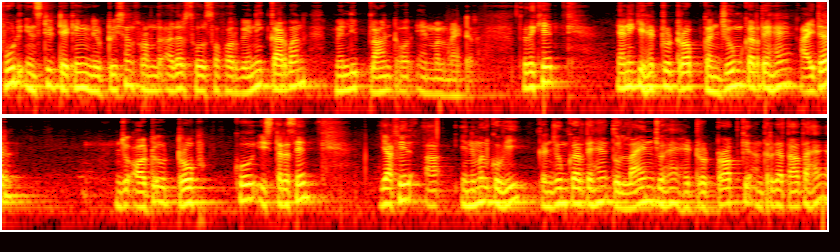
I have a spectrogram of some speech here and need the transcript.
food instead taking nutrition from the other source of organic carbon mainly plant और एनिमल मैटर तो देखिए, यानी कि हेट्रोट्रॉप कंज्यूम करते हैं आइदर जो ऑटोट्रोप को इस तरह से, या फिर एनिमल को भी कंज्यूम करते हैं तो लाइन जो है हेट्रोट्रॉप के अंतर्गत आता है।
